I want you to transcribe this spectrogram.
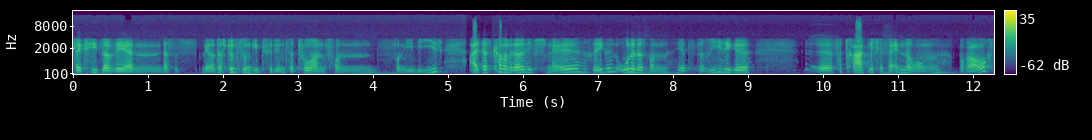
flexibler werden, dass es mehr Unterstützung gibt für die Initiatoren von, von EBIs. All das kann man relativ schnell regeln, ohne dass man jetzt riesige äh, vertragliche Veränderungen braucht.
